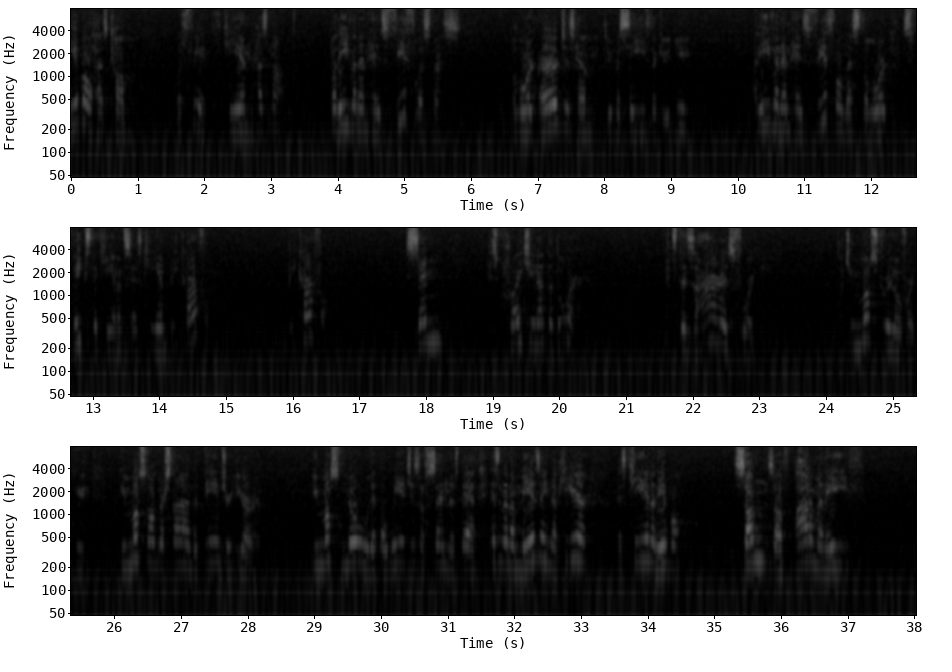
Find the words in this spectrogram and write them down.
Abel has come with faith. Cain has not. But even in his faithlessness, the Lord urges him to receive the good news. And even in his faithfulness, the Lord speaks to Cain and says, Cain, be careful. Be careful. Sin is crouching at the door. Its desire is for you. But you must rule over it. You, you must understand the danger you're in you must know that the wages of sin is death. Isn't it amazing that here is Cain and Abel, sons of Adam and Eve?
